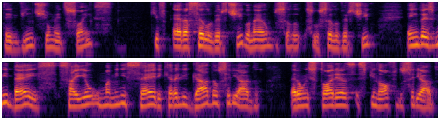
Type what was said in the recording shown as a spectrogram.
teve 21 edições, que era selo Vertigo, né? Ambos selo, o selo Vertigo. Em 2010 saiu uma minissérie que era ligada ao seriado. Eram histórias spin-off do seriado.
